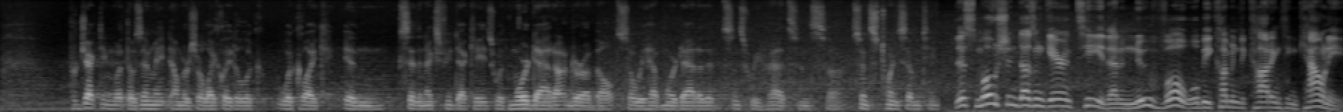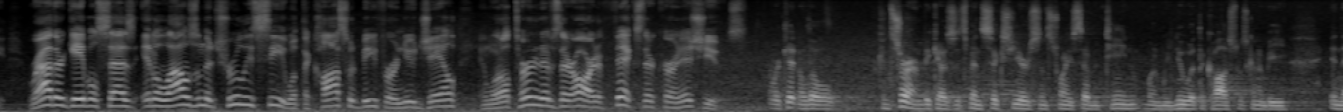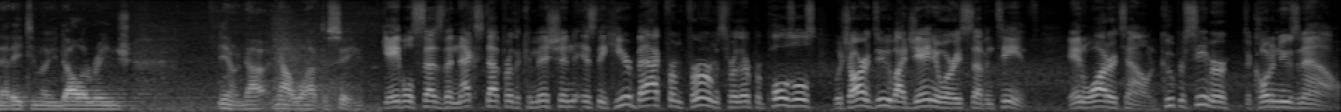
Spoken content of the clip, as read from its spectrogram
projecting what those inmate numbers are likely to look, look like in, say, the next few decades with more data under our belt so we have more data than since we've had since, uh, since 2017. This motion doesn't guarantee that a new vote will be coming to Codington County. Rather, Gabel says it allows them to truly see what the cost would be for a new jail and what alternatives there are to fix their current issues. We're getting a little concerned because it's been six years since 2017 when we knew what the cost was going to be in that $18 million range. You know, now, now we'll have to see. Gabel says the next step for the commission is to hear back from firms for their proposals, which are due by January 17th. In Watertown, Cooper Seamer, Dakota News Now.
